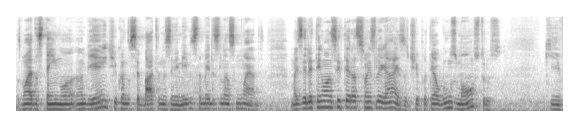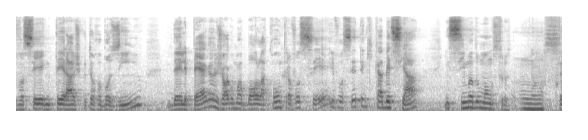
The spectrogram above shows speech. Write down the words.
As moedas tem no ambiente e quando você bate nos inimigos também eles lançam moedas. Mas ele tem umas interações legais, do tipo, tem alguns monstros que você interage com o teu robozinho, daí ele pega, joga uma bola contra você e você tem que cabecear em cima do monstro. Nossa.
